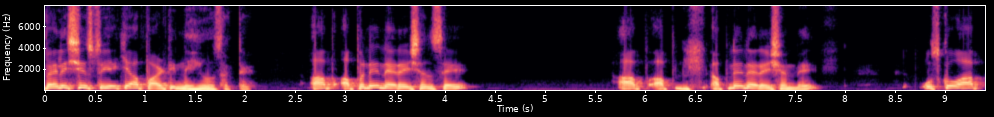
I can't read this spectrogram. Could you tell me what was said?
पहली चीज़ तो ये कि आप पार्टी नहीं हो सकते। आप अपने नरेशन से आप अप, अपने नरेशन में उसको आप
